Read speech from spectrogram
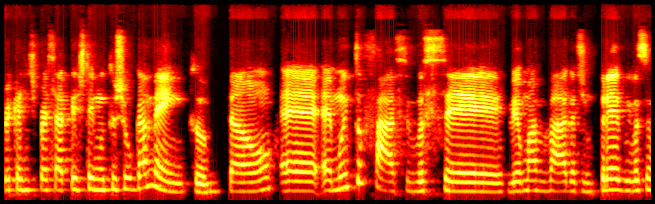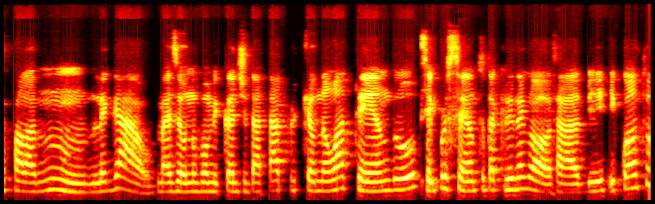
porque a gente percebe que a gente tem muito julgamento. Então, é, é muito fácil você ver uma vaga de emprego e você falar, hum, legal, mas eu não vou me candidatar porque eu não atendo 100% daquele negócio, sabe? Enquanto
